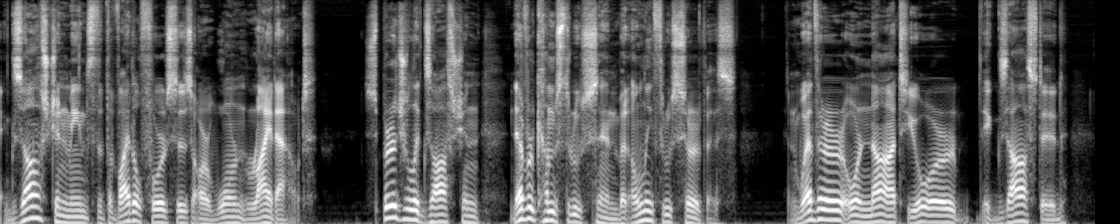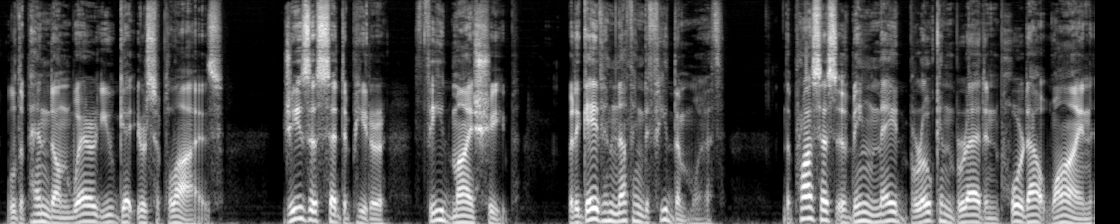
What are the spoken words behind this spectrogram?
Exhaustion means that the vital forces are worn right out. Spiritual exhaustion never comes through sin, but only through service. And whether or not you're exhausted will depend on where you get your supplies. Jesus said to Peter, Feed my sheep, but he gave him nothing to feed them with. The process of being made broken bread and poured out wine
